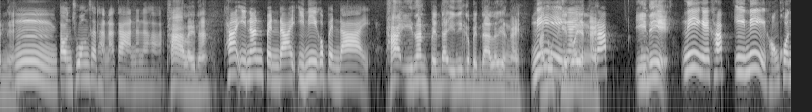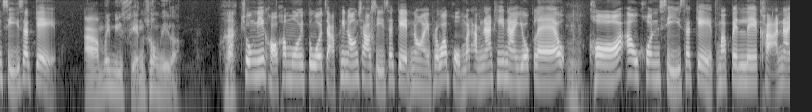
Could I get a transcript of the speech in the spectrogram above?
นไง อืม ตอนช่วงสถานการณ์นั่นแหละค่ะ ถ้าอะไรนะ ถ้าอีนั่นเป็นได้อีนี่ก็เป็นได้ ถ้าอีนั่นเป็นได้อีนี่ก็เป็นได้แล้วยังไงนี่อนุทินไงว่ายังไง ครับ อีนี่ นี่ไงครับ อีนี่ของคนสีสะเกตอ่าไม่มีเสียงช่วงนี้เหรอ บอฮะกช่วงนี้ขอขโมยตัวจากพี่น้องชาวศรีสะเกดหน่อย เพราะว่าผมมาทำหน้าที่นายกแล้ว ขอเอาคนศรีสะเกดมาเป็นเลขานา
